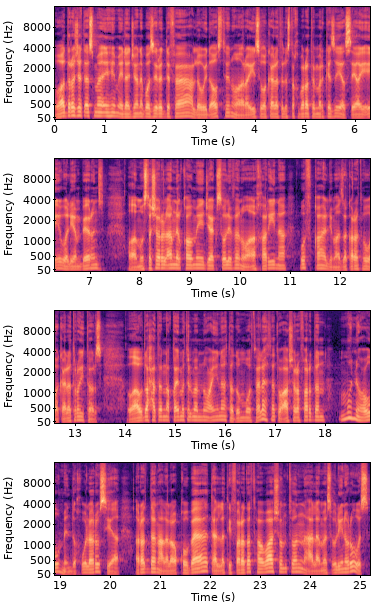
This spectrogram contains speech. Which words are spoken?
وأدرجت أسمائهم إلى جانب وزير الدفاع لويد أوستن ورئيس وكالة الاستخبارات المركزية إي ويليام بيرنز ومستشار الأمن القومي جاك سوليفان وآخرين وفقا لما ذكرته وكالة رويترز. وأوضحت أن قائمة الممنوعين تضم ثلاثة عشر فردا منعوا من دخول روسيا ردا على العقوبات التي فرضتها واشنطن على مسؤولين روس.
